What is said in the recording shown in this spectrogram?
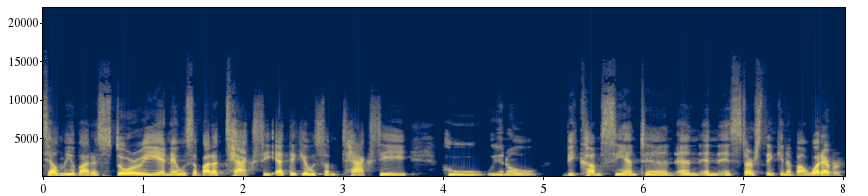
tell me about a story. And it was about a taxi. I think it was some taxi who, you know, becomes sentient and, and, and starts thinking about whatever.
